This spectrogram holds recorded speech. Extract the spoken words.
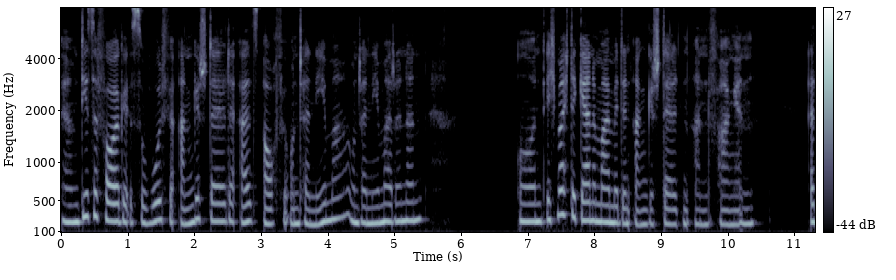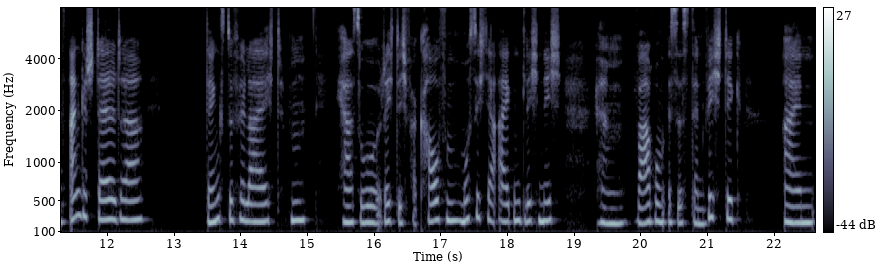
ähm, diese Folge ist sowohl für Angestellte als auch für Unternehmer, Unternehmerinnen. Und ich möchte gerne mal mit den Angestellten anfangen. Als Angestellter denkst du vielleicht, hm, ja, so richtig verkaufen muss ich ja eigentlich nicht. Ähm, warum ist es denn wichtig, ein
